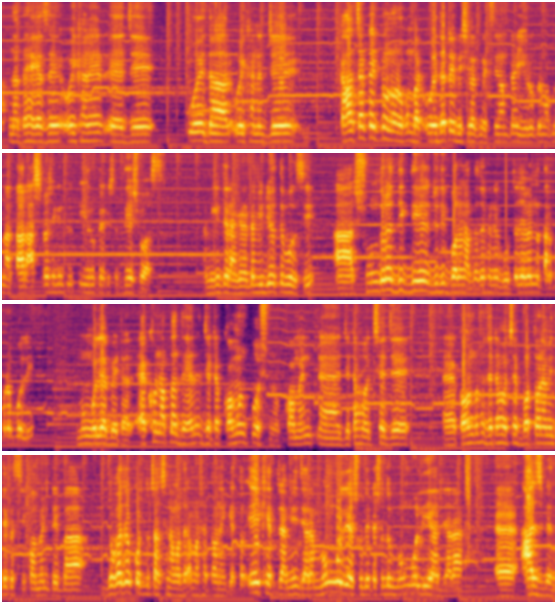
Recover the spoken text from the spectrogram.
আপনার দেখা গেছে ওইখানের যে ওয়েদার ওইখানের যে কালচারটা একটু অন্যরকম বাট ওয়েদারটাই বেশিরভাগ ম্যাক্সিমামটা ইউরোপের মতন না তার আশেপাশে কিন্তু ইউরোপের কিছু দেশও আছে। আমি কিন্তু আগের একটা ভিডিওতে বলছি। আর সুন্দরের দিক দিয়ে যদি বলেন, আপনাদের ওখানে ঘুরতে যাবেন না, তারপরে বলি মঙ্গোলিয়া বেটার। এখন আপনাদের যেটা কমন প্রশ্ন কমেন্ট যেটা হচ্ছে যে কমন প্রশ্ন যেটা হচ্ছে, বর্তমানে আমি দেখতেছি কমেন্টে বা যোগাযোগ করতে চাচ্ছেন আমাদের, আমার সাথে অনেকে। তো এই ক্ষেত্রে আমি যারা মঙ্গোলিয়া, শুধু এটা শুধু মঙ্গোলিয়া যারা আসবেন,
